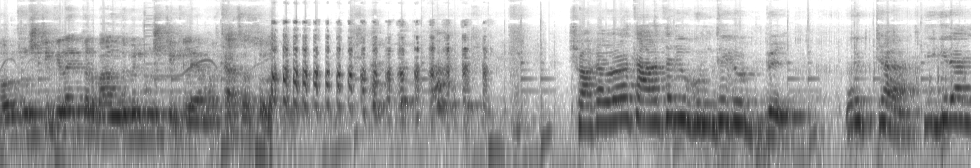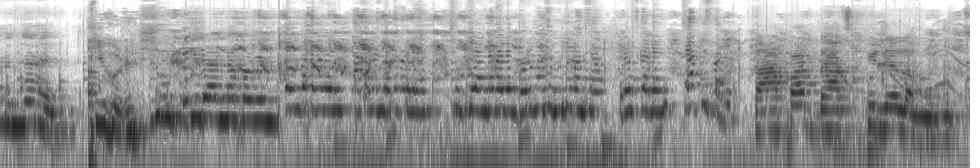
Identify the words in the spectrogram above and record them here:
তোর পুষ্টি কিলাই তোর বান্ধবীর পুষ্টি কিলাই আমার কাঁচা ছোলা সকালবেলা তাড়াতাড়ি ঘুম থেকে উঠবেন। উঠা কি কি রান্নান জানেন? শুটকি রান্না করবেন। ডাস খুলে এলাম বুঝছ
